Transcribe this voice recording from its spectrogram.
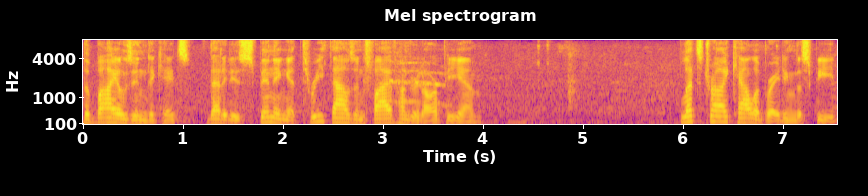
The BIOS indicates that it is spinning at 3500 RPM. Let's try calibrating the speed.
